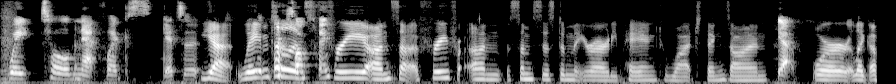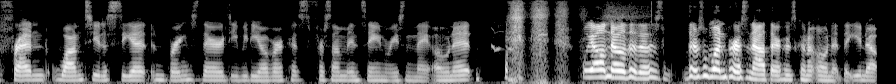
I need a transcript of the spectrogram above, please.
would wait till Netflix gets it. yeah, wait until it's free on free on some system that you're already paying to watch things on. Yeah. Or like a friend wants you to see it and brings their DVD over because for some insane reason they own it. we all know that there's there's one person out there who's going to own it that you know.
